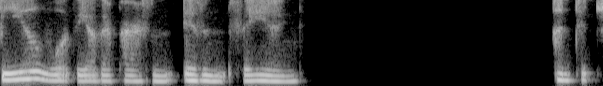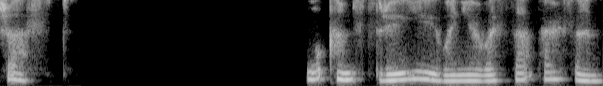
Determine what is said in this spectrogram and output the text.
feel what the other person isn't saying, and to trust what comes through you when you're with that person.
